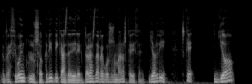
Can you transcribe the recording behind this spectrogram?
recibo incluso críticas de directoras de recursos humanos que dicen, Jordi, es que yo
